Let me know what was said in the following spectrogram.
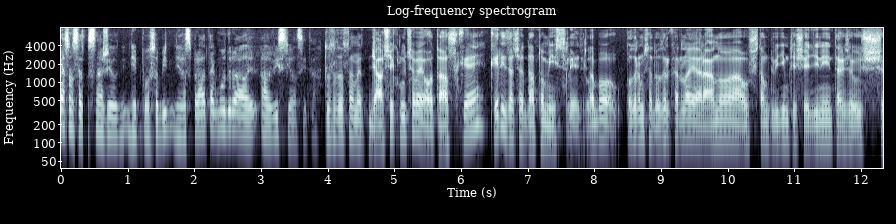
Ja som sa snažil nepôsobiť, nerozprávať tak múdro, ale, ale vystiel si to. Tu sa dostaneme k ďalšej kľúčovej otázke. Kedy začať na to myslieť? Lebo pozriem sa do zrkadla ja ráno a už tam vidím tie šediny, takže už e,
